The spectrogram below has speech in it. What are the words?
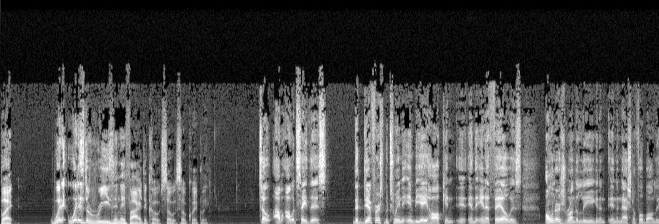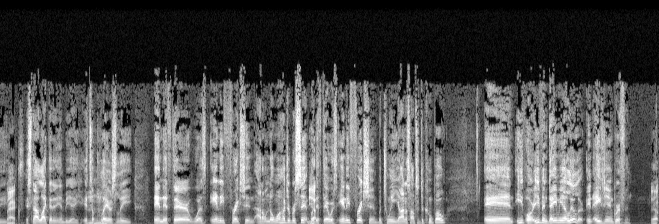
But what what is the reason they fired the coach so so quickly? So I, I would say this: the difference between the NBA Hawk and, and the NFL is owners run the league in, in the National Football League. Facts. It's not like that in the NBA. It's Mhm. a players' league. And if there was any friction, I don't know 100%, but Yep. if there was any friction between Giannis Antetokounmpo and or even Damian Lillard and Adrian Griffin, Yep.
